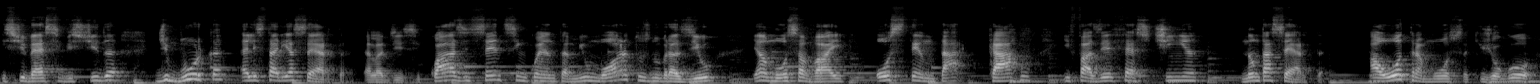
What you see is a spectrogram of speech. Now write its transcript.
estivesse vestida de burca, ela estaria certa. Ela disse: quase 150 mil mortos no Brasil e a moça vai ostentar carro e fazer festinha, não tá certa. A outra moça que jogou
